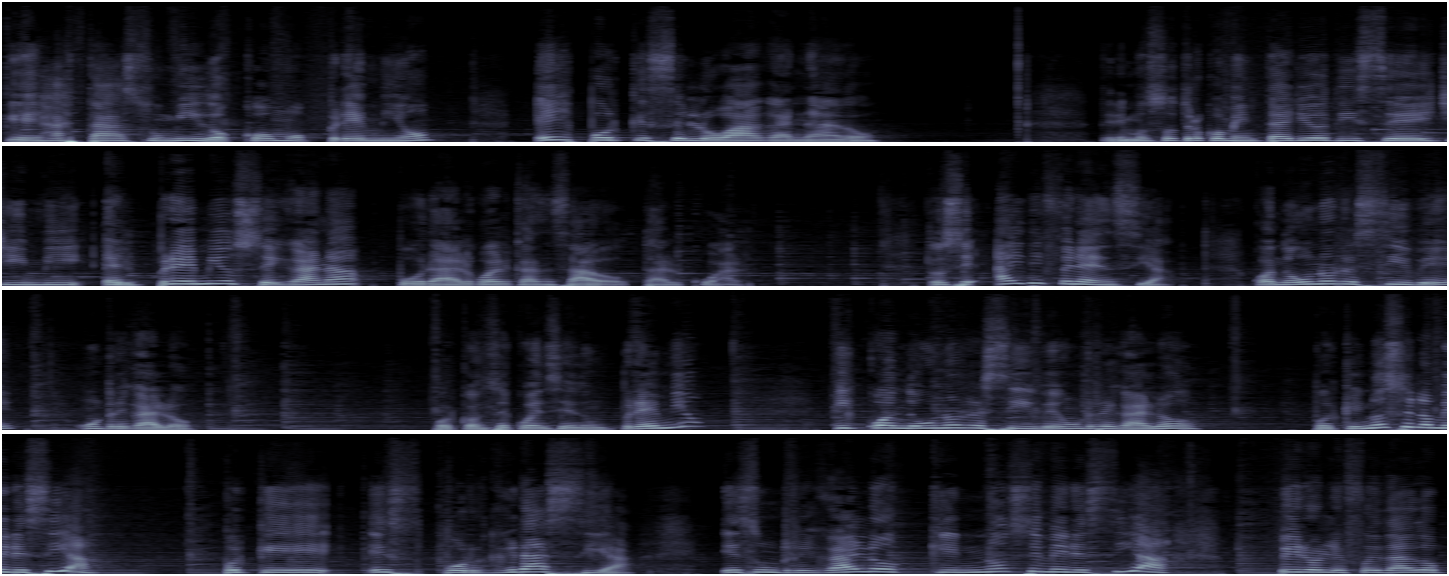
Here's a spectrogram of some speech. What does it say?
que está asumido como premio, es porque se lo ha ganado. Tenemos otro comentario, dice Jimmy, el premio se gana por algo alcanzado, tal cual. Entonces, hay diferencia. Cuando uno recibe un regalo por consecuencia de un premio y cuando uno recibe un regalo porque no se lo merecía, porque es por gracia, es un regalo que no se merecía, pero le fue dado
